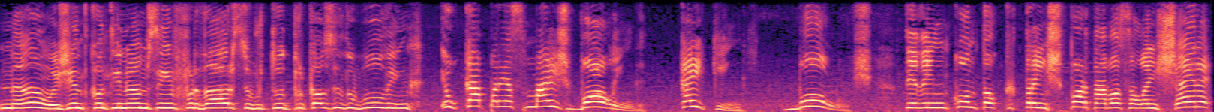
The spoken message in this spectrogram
Não, a gente continuamos a enfardar, sobretudo por causa do bullying. Eu cá parece mais bowling, caking, bolos, tendo em conta o que transporta a vossa lancheira,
